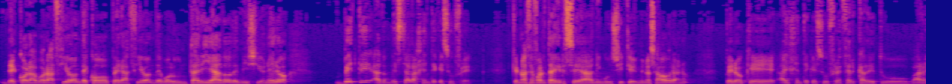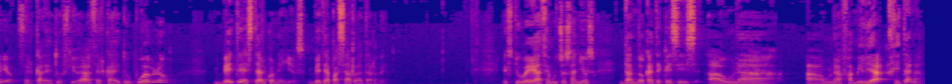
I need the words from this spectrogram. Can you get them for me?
de colaboración, de cooperación, de voluntariado, de misionero. Vete a donde está la gente que sufre. Que no hace falta irse a ningún sitio, y menos ahora, ¿no? Pero que hay gente que sufre cerca de tu barrio, cerca de tu ciudad, cerca de tu pueblo. Vete a estar con ellos, vete a pasar la tarde. Estuve hace muchos años dando catequesis a una, a una familia gitana.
